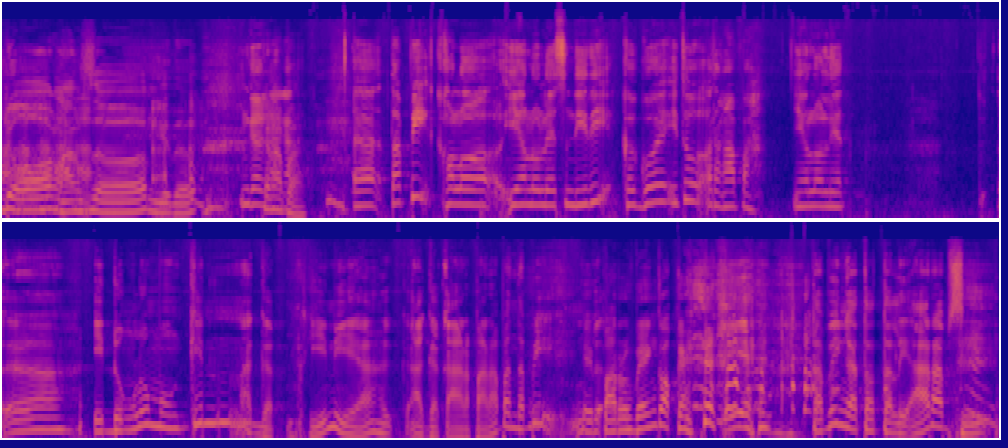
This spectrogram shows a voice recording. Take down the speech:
dong langsung gitu. Enggak, Kenapa? enggak, enggak. Eh, tapi kalau yang lo lihat sendiri ke gue itu orang apa? Yang lo lihat? Eh, hidung lu mungkin agak gini ya, agak ke Arab-Araban tapi Eh, Paruh bengkok ya iya, tapi nggak totally Arab sih.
